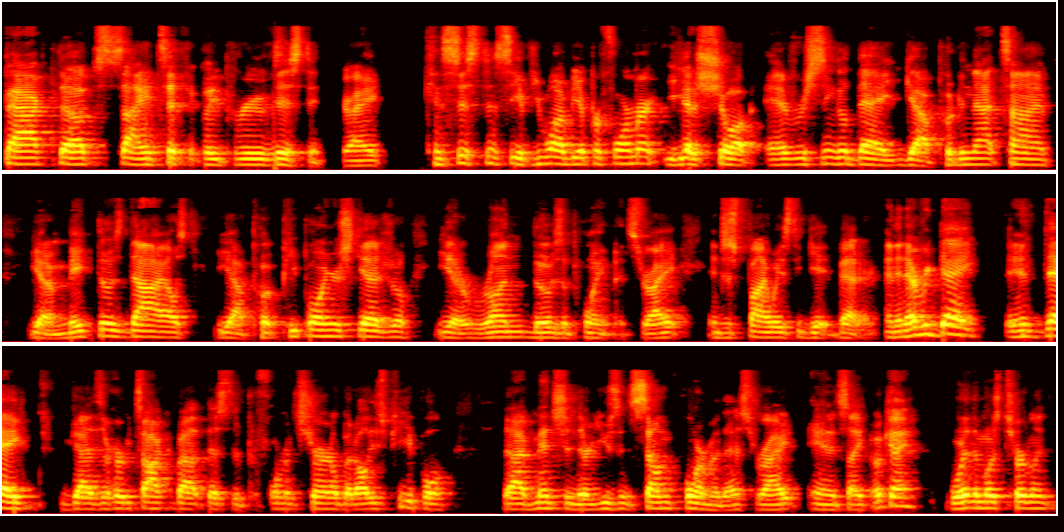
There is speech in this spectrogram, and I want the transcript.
backed up, scientifically proved, distant, right? Consistency. If you want to be a performer, you got to show up every single day. You got to put in that time. You got to make those dials. You got to put people on your schedule. You got to run those appointments, right? And just find ways to get better. And then every day, at the end of the day, you guys have heard me talk about this, the performance journal, but all these people that I've mentioned, they're using some form of this, right? And it's like, okay, what are the most turbulent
